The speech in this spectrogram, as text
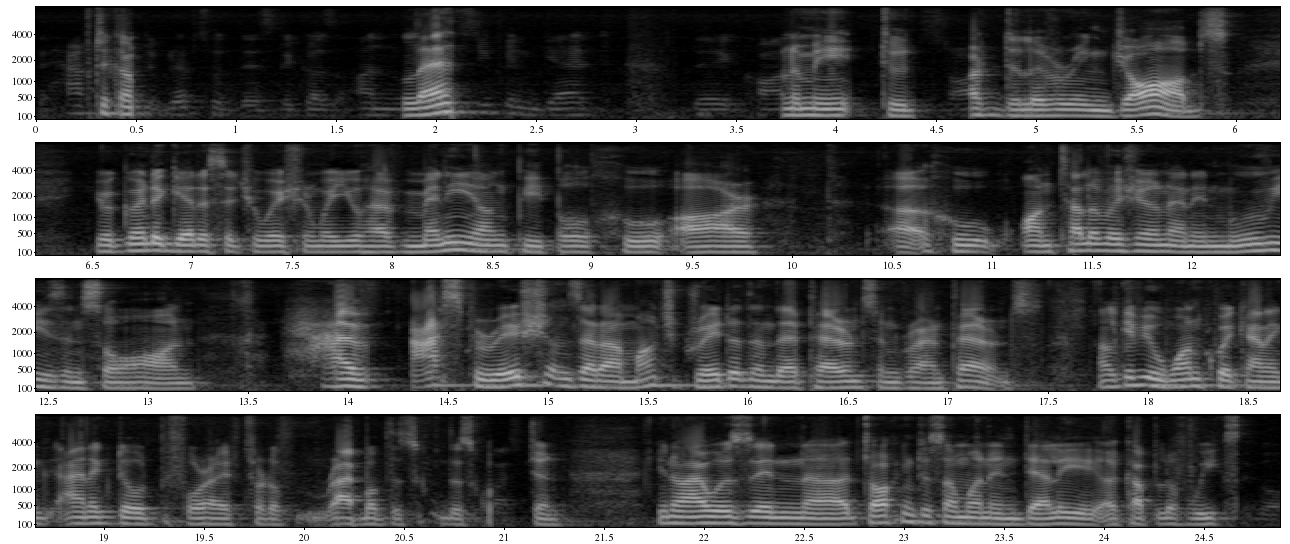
they have to come to grips with this because unless you can get the economy to start delivering jobs, you're going to get a situation where you have many young people who are uh, who on television and in movies and so on have aspirations that are much greater than their parents and grandparents. I'll give you one quick anecdote before I sort of wrap up this, this question. You know, I was in uh, talking to someone in Delhi a couple of weeks ago,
